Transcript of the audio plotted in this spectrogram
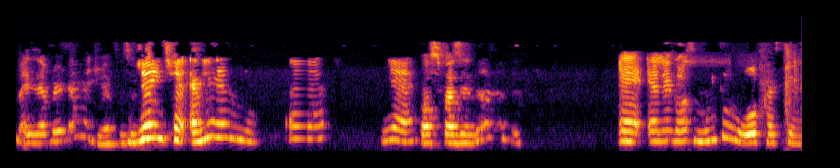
Mas é verdade. É gente, é mesmo. É. Yeah. Posso fazer nada. É, é um negócio muito louco, assim.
